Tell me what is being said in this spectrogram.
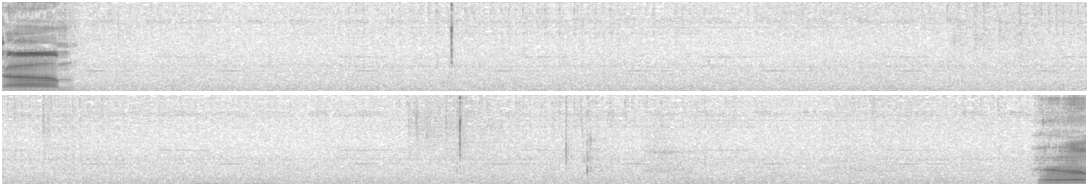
Um, um,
